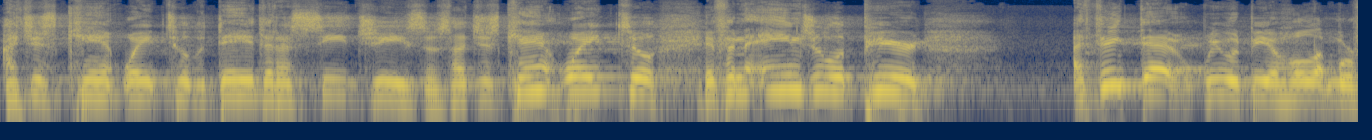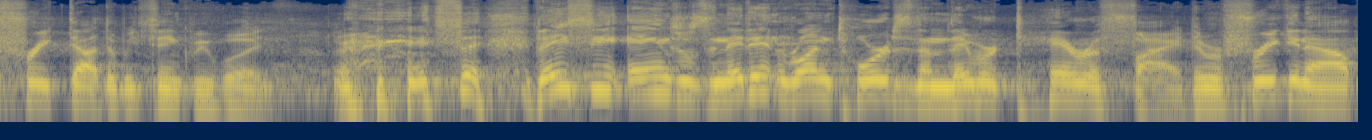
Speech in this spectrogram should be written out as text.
I just can't wait till the day that I see Jesus. I just can't wait till if an angel appeared. I think that we would be a whole lot more freaked out than we think we would. they see angels and they didn't run towards them. They were terrified. They were freaking out.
